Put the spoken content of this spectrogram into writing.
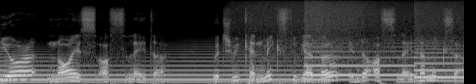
pure noise oscillator, which we can mix together in the oscillator mixer.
